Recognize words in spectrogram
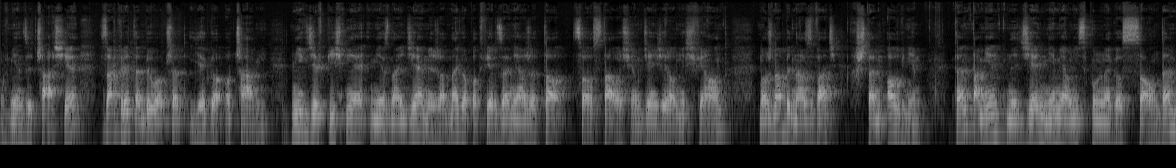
w międzyczasie, zakryte było przed Jego oczami. Nigdzie w Piśmie nie znajdziemy żadnego potwierdzenia, że to, co stało się w Dzień Zielonych Świąt, można by nazwać chrztem ogniem. Ten pamiętny dzień nie miał nic wspólnego z sądem,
